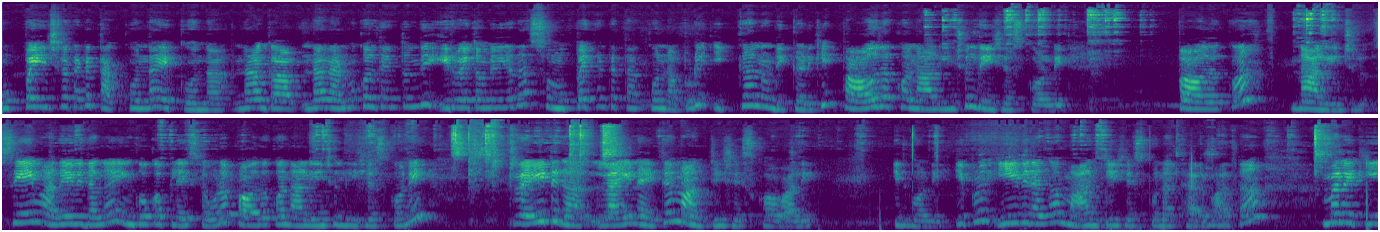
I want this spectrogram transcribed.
ముప్పై ఇంచుల కంటే తక్కువ ఉందా ఎక్కువ ఉందా? నా గా నా నడుము కొలత ఎంత ఉంది ఇరవై తొమ్మిది కదా? సో ముప్పై కంటే తక్కువ ఉన్నప్పుడు ఇక్కడ నుండి ఇక్కడికి పావు తక్కువ నాలుగు ఇంచులు తీసేసుకోండి. పావుదక్కువ నాలుగు ఇంచులు సేమ్ అదే విధంగా ఇంకొక ప్లేస్లో కూడా పావుదక్కువ నాలుగు ఇంచులు తీసేసుకొని స్ట్రైట్గా లైన్ అయితే మార్క్ చేసేసుకోవాలి. ఇదిగోండి. ఇప్పుడు ఈ విధంగా మార్క్ చేసేసుకున్న తర్వాత మనకి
